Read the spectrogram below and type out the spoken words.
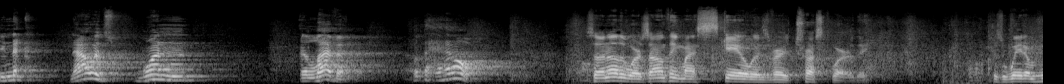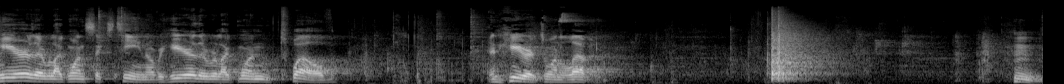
See, now it's 111. What the hell? So in other words, I don't think my scale is very trustworthy. Because weighed them here, they were like 116. Over here, they were like 112. And here it's 111. Hmm.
